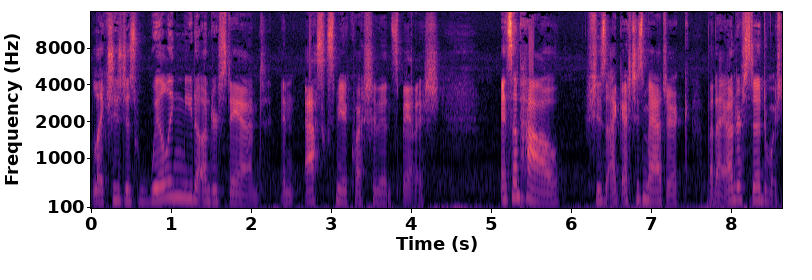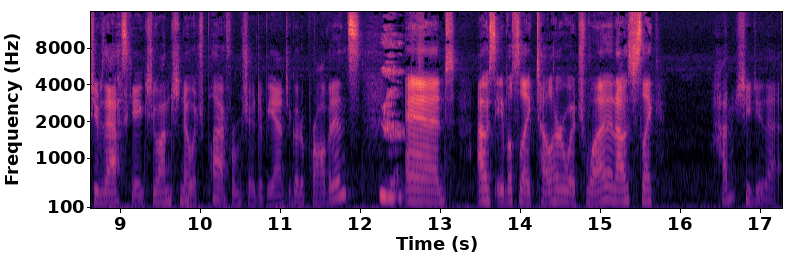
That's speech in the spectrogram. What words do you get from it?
like she's just willing me to understand and asks me a question in Spanish. And somehow she's I guess she's magic, but I understood what she was asking. She wanted to know which platform she had to be on to go to Providence. and I was able to like tell her which one and I was just like how did she do that?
